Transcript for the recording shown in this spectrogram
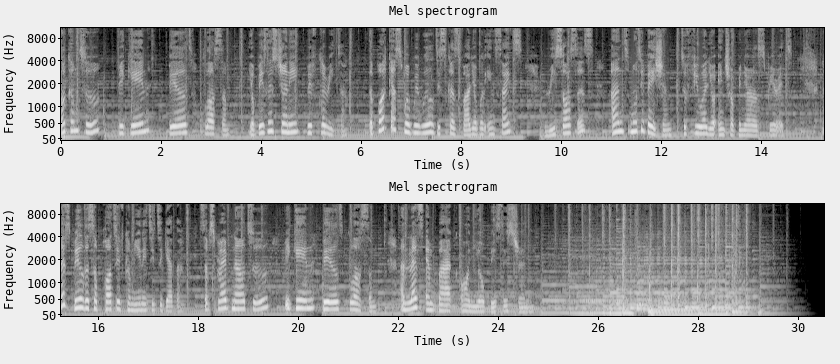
Welcome to Begin, Build, Blossom, your business journey with Clarita, the podcast where we will discuss valuable insights, resources, and motivation to fuel your entrepreneurial spirit. Let's build a supportive community together. Subscribe now to Begin, Build, Blossom, and let's embark on your business journey.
